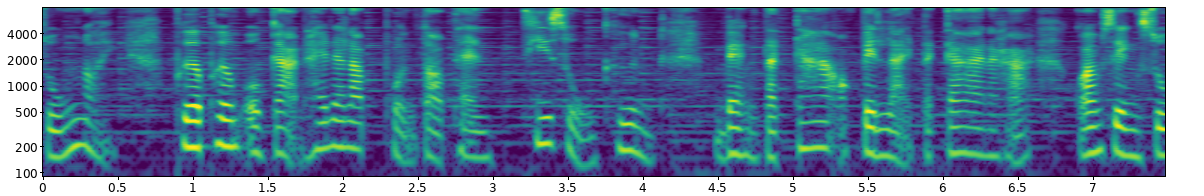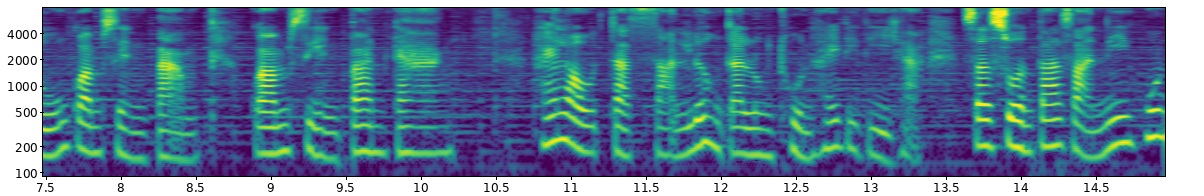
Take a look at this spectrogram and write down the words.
สูงหน่อย เพื่อเพิ่มโอกาสให้ได้รับผลตอบแทนที่สูงขึ้นแบ่งตะกร้าออกเป็นหลายตะกร้านะคะ ความเสี่ยงสูง ความเสี่ยงต่ำความเสี่ยงปานกลาง ให้เราจัดสรรเรื่องของการลงทุนให้ดีๆค่ะ สัดส่วนตราสารหนี้หุ้น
